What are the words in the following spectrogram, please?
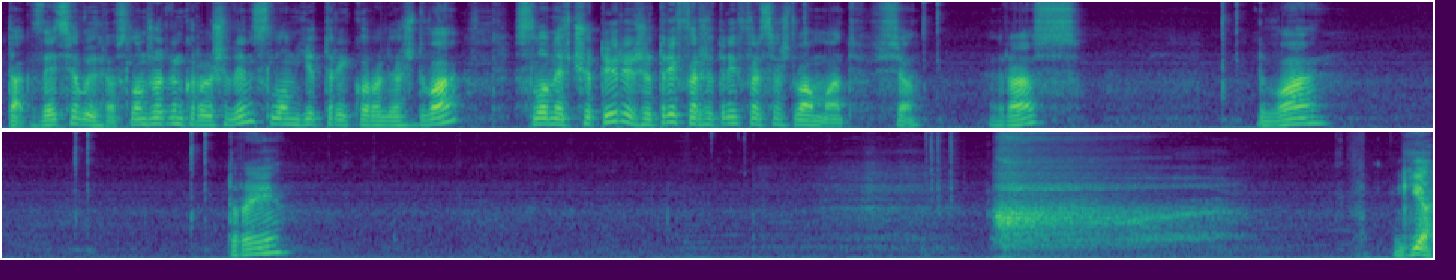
Так, здається, виграв. Слон G1, король H1, слон Е3, король H2, слон F4, G3, ферзь G3, ферзь H2 мат. Все. Раз. Два. Три. Є.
